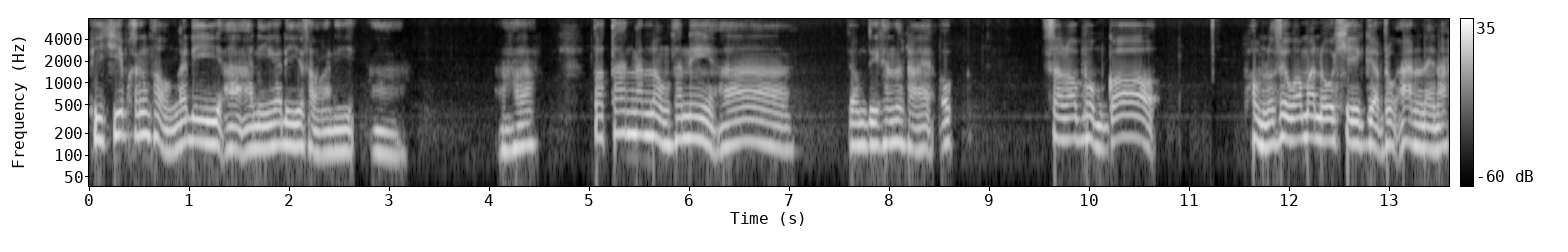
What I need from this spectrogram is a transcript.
พีคีบครั้งสองก็ดี อ่า อันนี้ก็ดีสองอันนี้ อ่าอ่าฮะต่อต้านกันหลงเสน่ห์อ่าโจมตีครั้งสุดท้ายโอ๊สำหรับผมก็ ผมรู้สึกว่ามันโอเคเกือบทุกอันเลยนะ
